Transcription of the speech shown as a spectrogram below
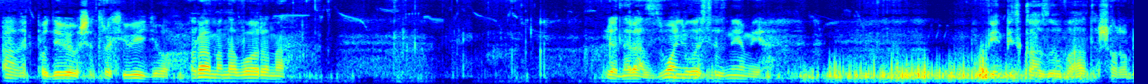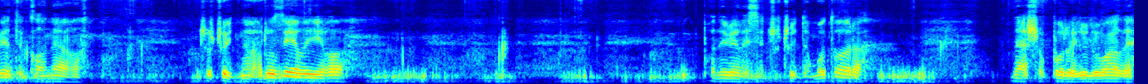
Але подививши трохи відео Романа Ворона. Вже не раз дзвонилося з ним він підказував багато що робити коло. Чуть-чуть нагрузили його. Подивилися чуть-чуть до мотора. Дещо порегулювали,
